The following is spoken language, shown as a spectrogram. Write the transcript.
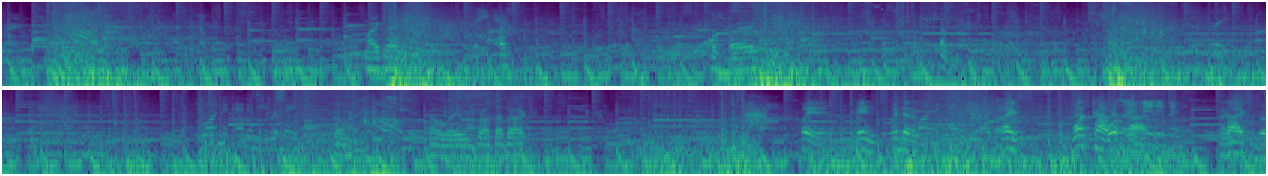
Right. Nice job. Mark. Nice. That's great. Three. One enemy remaining. No way, we brought that back. Wait, main, wait, no, no. One enemy Nice. What's cat? What's cat? Nice. Nice, bro.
